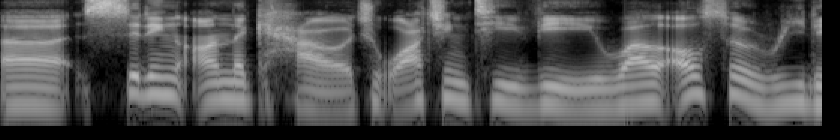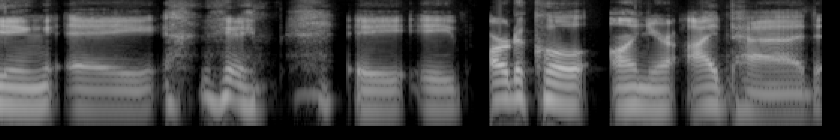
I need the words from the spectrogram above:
uh, sitting on the couch watching TV while also reading a, a, a a article on your iPad,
